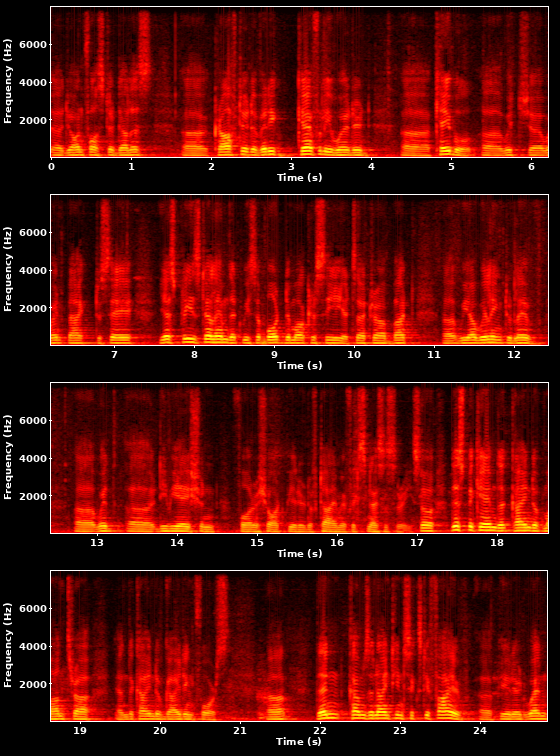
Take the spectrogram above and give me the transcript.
uh, John Foster Dulles, uh, crafted a very carefully worded uh, cable uh, which uh, went back to say, yes, please tell him that we support democracy, etc., but uh, we are willing to live uh, with uh, deviation for a short period of time if it's necessary. So this became the kind of mantra and the kind of guiding force. Uh, then comes the 1965 uh, period when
